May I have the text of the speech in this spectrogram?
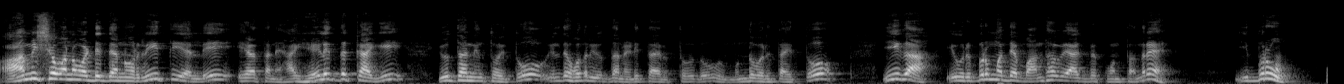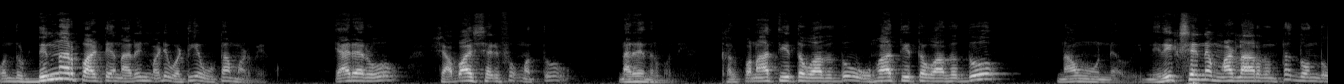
ಆಮಿಷವನ್ನು ಒಡ್ಡಿದ್ದೆ ಅನ್ನೋ ರೀತಿಯಲ್ಲಿ ಹೇಳ್ತಾನೆ. ಹಾಗೆ ಹೇಳಿದ್ದಕ್ಕಾಗಿ ಯುದ್ಧ ನಿಂತೋಯ್ತು. ಇಲ್ಲದೆ ಹೋದರೆ ಯುದ್ಧ ನಡೀತಾ ಇತ್ತು, ಇದು ಮುಂದುವರಿತಾ ಇತ್ತು. ಈಗ ಇವರಿಬ್ಬರ ಮಧ್ಯೆ ಬಾಂಧವ್ಯ ಆಗಬೇಕು ಅಂತಂದರೆ ಇಬ್ಬರು ಒಂದು ಡಿನ್ನರ್ ಪಾರ್ಟಿಯನ್ನು ಅರೇಂಜ್ ಮಾಡಿ ಒಟ್ಟಿಗೆ ಊಟ ಮಾಡಬೇಕು. ಯಾರ್ಯಾರು? ಶಬಾಜ್ ಶರೀಫ್ ಮತ್ತು ನರೇಂದ್ರ ಮೋದಿ. ಕಲ್ಪನಾತೀತವಾದದ್ದು, ಊಹಾತೀತವಾದದ್ದು ನಾವು ನಿರೀಕ್ಷೆಯನ್ನೇ ಮಾಡಲಾರದಂಥದ್ದೊಂದು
